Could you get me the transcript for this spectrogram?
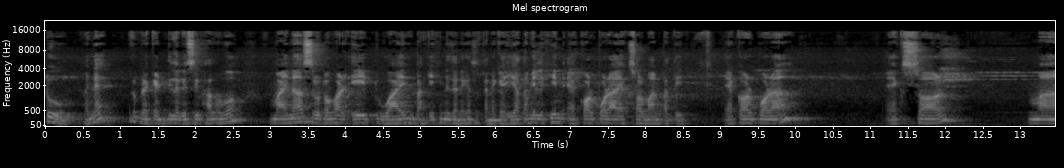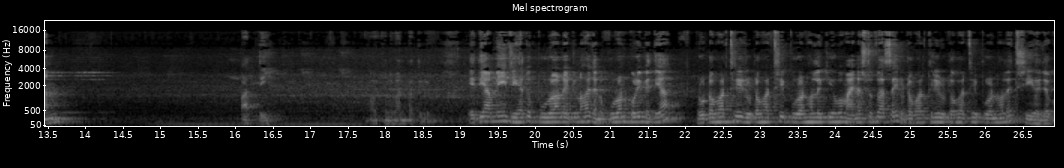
two হয়নে? এইটো ব্ৰেকেট দিলে বেছি ভাল হ'ব। Minus root over eight Y বাকীখিনি যেনেকৈ আছে তেনেকৈ। ইয়াত আমি লিখিম একৰ পৰা এক্সৰ মান পাতি। একৰ পৰা এক্সৰ মান পাতি। মান পাতিলোঁ? এতিয়া আমি যিহেতু পূৰণ এইটো নহয় জানো? পূৰণ কৰিম এতিয়া। Root over three root over three পূৰণ হ'লে কি হ'ব? মাইনাছটোতো আছেই। Root over three root over three পূৰণ হ'লে থ্ৰী হৈ যাব।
